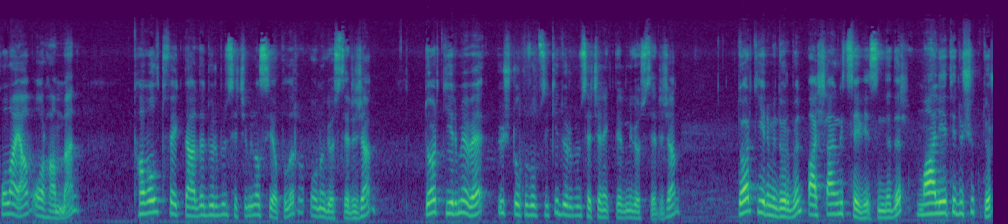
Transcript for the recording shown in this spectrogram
Kolay Av Orhan ben. Havalı tüfeklerde dürbün seçimi nasıl yapılır onu göstereceğim. 4.20 ve 3.932 dürbün seçeneklerini göstereceğim. 4.20 dürbün başlangıç seviyesindedir. Maliyeti düşüktür.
